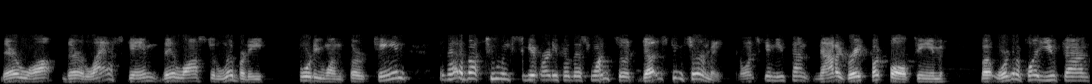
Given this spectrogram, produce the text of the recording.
Their, lo- their last game, they lost to Liberty 41 13. They've had about two weeks to get ready for this one, so it does concern me. Once again, UConn's not a great football team, but we're going to play UConn,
